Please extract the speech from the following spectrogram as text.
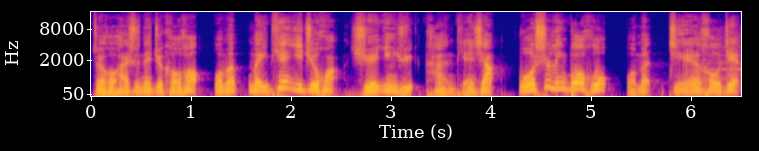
最后还是那句口号：我们每天一句话，学英语看天下。我是林伯虎，我们节后见。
